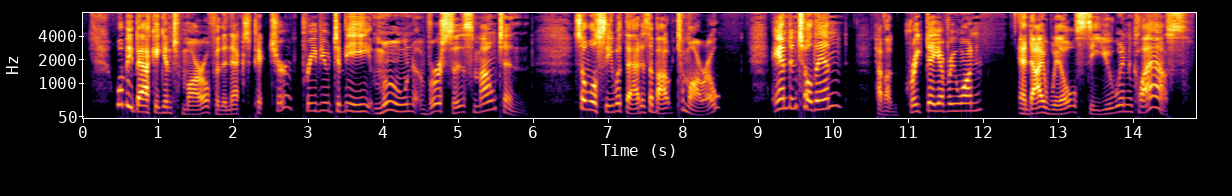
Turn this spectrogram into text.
We'll be back again tomorrow for the next picture previewed to be moon versus mountain. So we'll see what that is about tomorrow. And until then, have a great day, everyone. And I will see you in class.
